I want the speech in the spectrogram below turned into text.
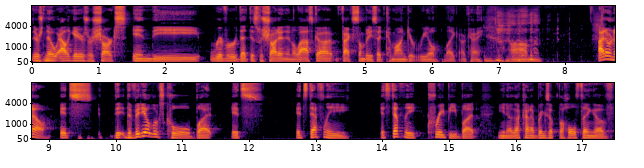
there's no alligators or sharks in the river that this was shot in in Alaska." In fact, somebody said, "Come on, get real." Like, okay. Um, I don't know. It's the the video looks cool, but it's it's definitely it's definitely creepy. But you know that kind of brings up the whole thing of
